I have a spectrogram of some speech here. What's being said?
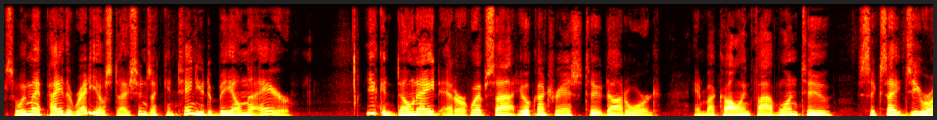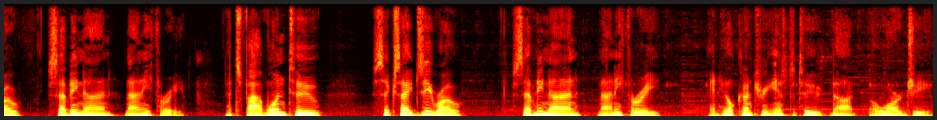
so we may pay the radio stations and continue to be on the air. You can donate at our website, hillcountryinstitute.org, and by calling 512 680 7993. That's 512 680 7993 and hillcountryinstitute.org.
